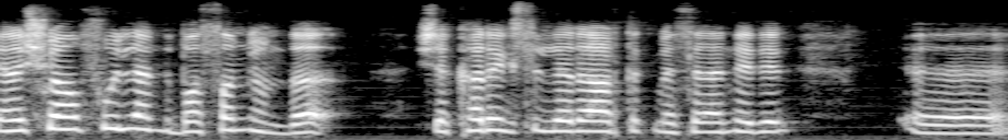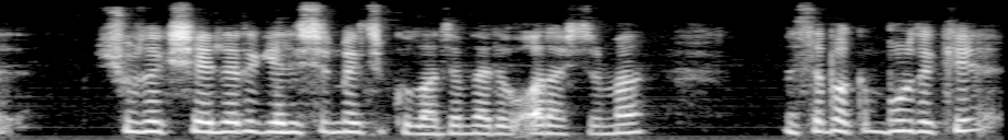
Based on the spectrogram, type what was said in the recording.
Yani şu an fullendi. Basamıyorum da. İşte eksileri artık mesela nedir? Ee, şuradaki şeyleri geliştirmek için kullanacağım. Nerede bu araştırma? Mesela bakın buradaki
